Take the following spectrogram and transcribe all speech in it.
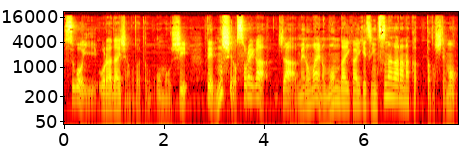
すごい俺は大事なことだと思うし、で、むしろそれが、じゃあ目の前の問題解決につながらなかったとしても、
